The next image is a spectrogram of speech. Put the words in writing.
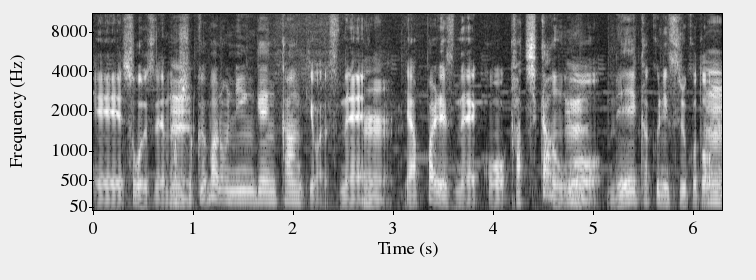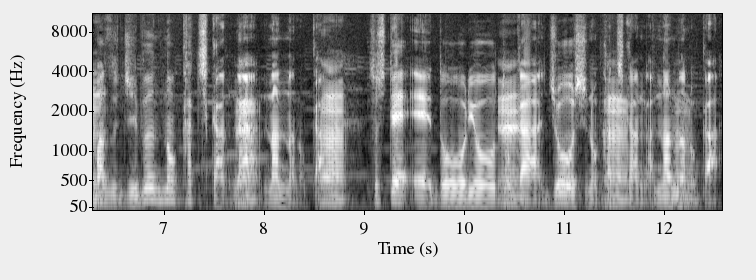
えー、そうですね。もううん。職場の人間関係はですね、うん。やっぱりですね、こう価値観を明確にすること、うん。まず自分の価値観が何なのか、うんそして、えー同僚とか上司の価値観が何なのか、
